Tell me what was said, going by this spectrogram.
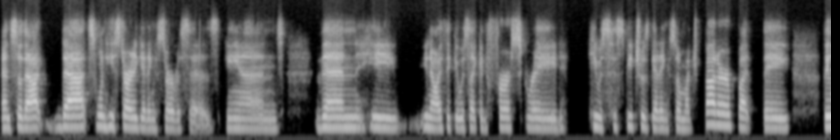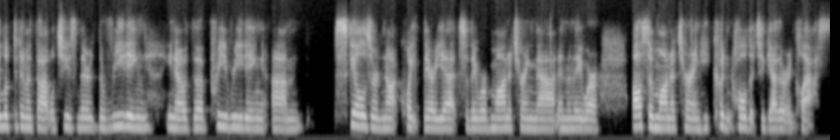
and so that that's when he started getting services. And then he, you know, I think it was like in first grade, he was his speech was getting so much better, but they they looked at him and thought, well, geez, they're the reading, you know, the pre-reading um, skills are not quite there yet. So they were monitoring that. And then they were also monitoring he couldn't hold it together in class.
